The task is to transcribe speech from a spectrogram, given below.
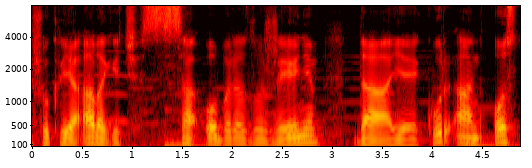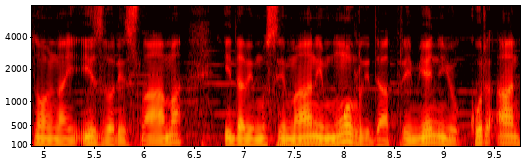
Šukrija Alagić sa obrazloženjem da je Kur'an osnovna izvor Islama i da bi muslimani mogli da primjenjuju Kur'an,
